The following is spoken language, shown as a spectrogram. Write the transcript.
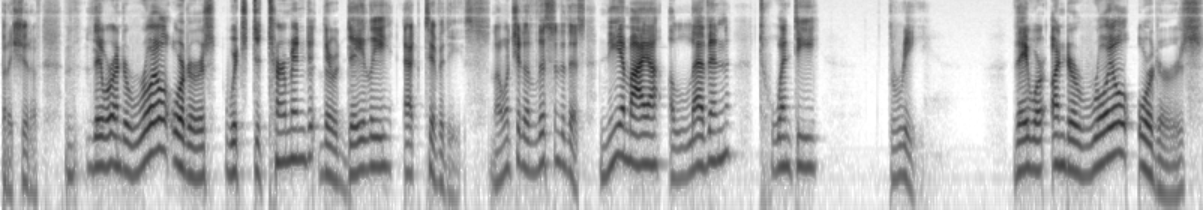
but I should have. They were under royal orders, which determined their daily activities. Now I want you to listen to this Nehemiah 11 23. They were under royal orders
